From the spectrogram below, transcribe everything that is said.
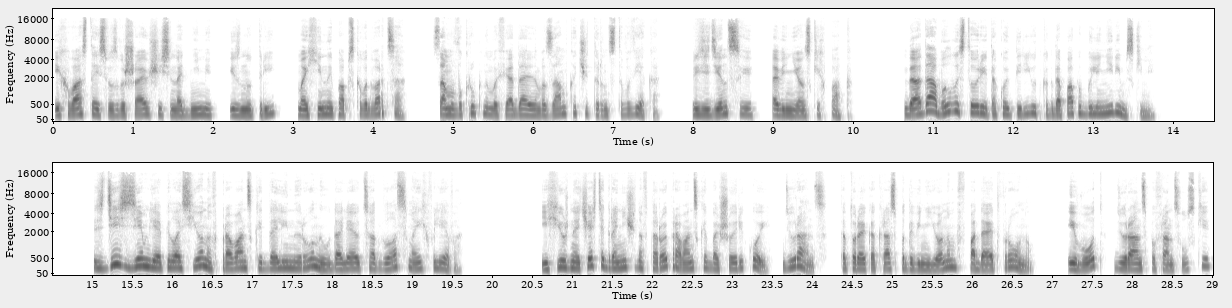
и хвастаясь возвышающейся над ними изнутри махиной папского дворца, самого крупного феодального замка XIV века, резиденции авиньонских пап. Да-да, был в истории такой период, когда папы были не римскими, Здесь земли апелласьонов Прованской долины Роны удаляются от глаз моих влево. Их южная часть ограничена второй Прованской большой рекой, Дюранс, которая как раз под Авиньоном впадает в Рону. И вот Дюранс по-французски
